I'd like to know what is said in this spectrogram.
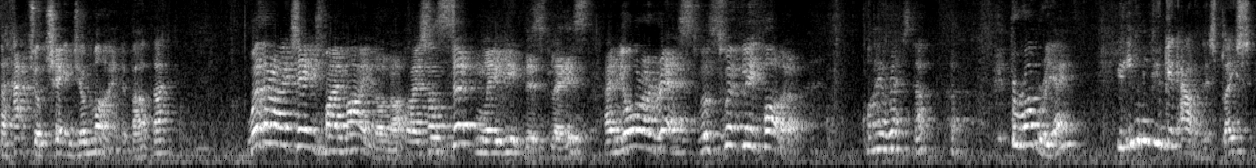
Perhaps you'll change your mind about that. Whether I change my mind or not, I shall certainly leave this place, and your arrest will swiftly follow. My arrest, huh? For robbery, eh? You- Even if you get out of this place,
